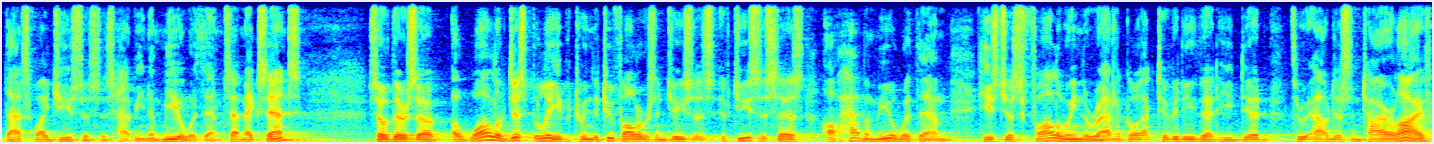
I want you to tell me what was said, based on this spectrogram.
That's why Jesus is having a meal with them. Does that make sense? So there's a, a wall of disbelief between the two followers and Jesus. If Jesus says, I'll have a meal with them, he's just following the radical activity that he did throughout his entire life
